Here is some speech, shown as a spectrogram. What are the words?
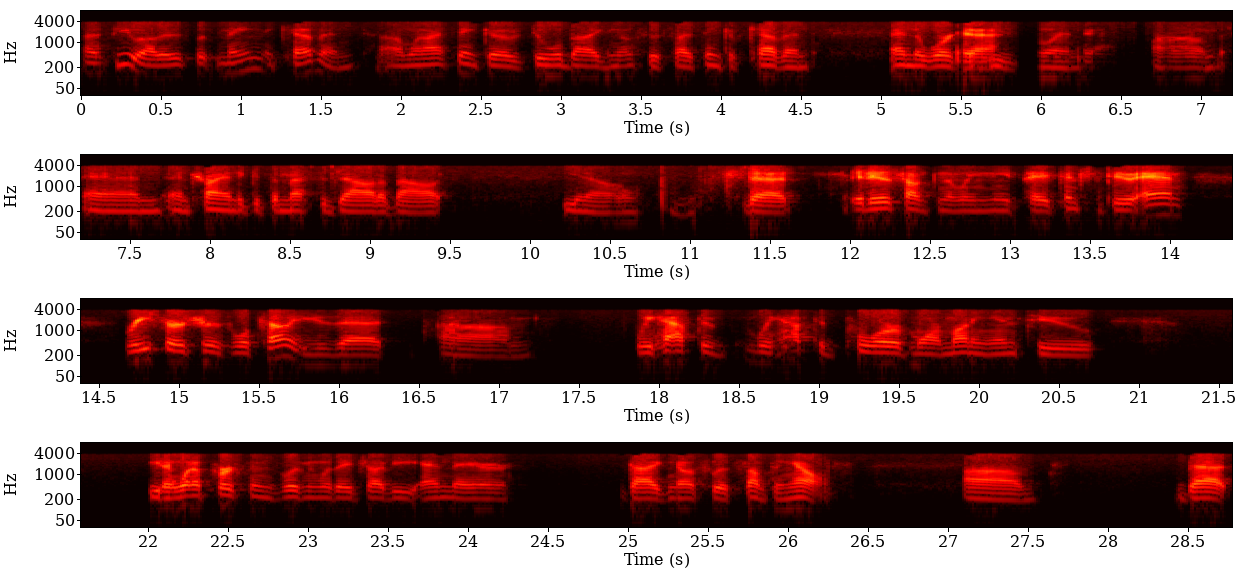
a few others, but mainly Kevin. Um, when I think of dual diagnosis, I think of Kevin and the work Yeah. that he's doing, um, and and trying to get the message out about, you know, that it is something that we need to pay attention to. And researchers will tell you that um, we have to we have to pour more money into you know when a person's living with HIV and they're diagnosed with something else um, that's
